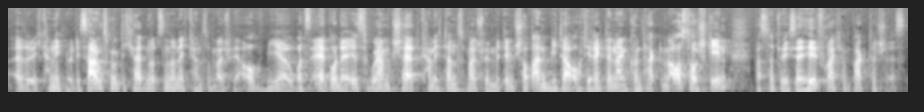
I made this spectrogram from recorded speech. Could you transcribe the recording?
also ich kann nicht nur die Zahlungsmöglichkeit nutzen, sondern ich kann zum Beispiel auch via WhatsApp oder Instagram-Chat, kann ich dann zum Beispiel mit dem Shop-Anbieter auch direkt in einen Kontakt und Austausch gehen, was natürlich sehr hilfreich und praktisch ist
